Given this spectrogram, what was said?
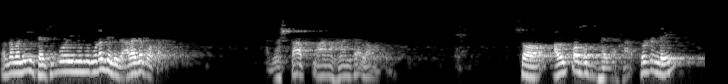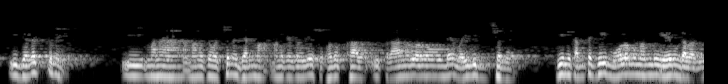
కొంతమందికి చచ్చిపోయే ముందు కూడా తెలియదు అలాగే పోతారు. నష్టాత్మాన అంటే అలా ఉంటుంది. సో అల్పబుద్ధయ. చూడండి ఈ జగత్తుని ఈ మన మనకు వచ్చిన జన్మ మనకి కలిగే సుఖ దుఃఖాలు ఈ ప్రాణులలో ఉండే వైవిధ్యము దీనికంతకీ మూలమునందు ఏం గలదు?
